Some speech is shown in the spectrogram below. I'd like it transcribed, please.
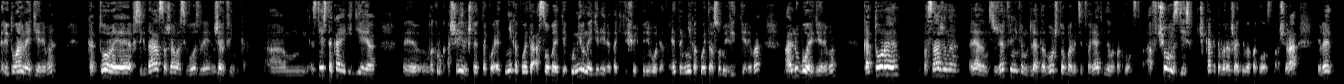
ритуальное дерево, которое всегда сажалось возле жертвенника. Здесь такая идея э, вокруг Ашейры, что это такое? Это не какое-то особое, кумирные деревья, так еще их переводят. Это не какой-то особый вид дерева, а любое дерево, которое посажено рядом с жертвенником для того, чтобы олицетворять идолопоклонство. А в чем здесь, как это выражает идолопоклонство? Ашира является,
